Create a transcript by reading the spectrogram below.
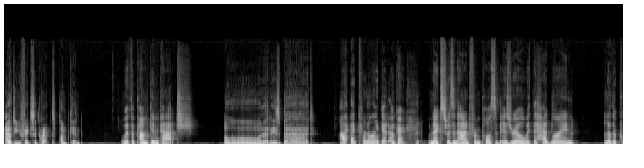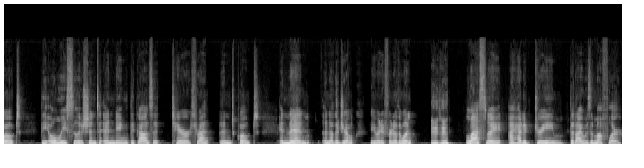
How do you fix a cracked pumpkin? With a pumpkin patch. Oh, that is bad. I, I kind of like it. Okay. Next was an ad from Pulse of Israel with the headline Another quote The only solution to ending the Gaza terror threat, end quote. And then another joke. Are you ready for another one? Mm-hmm. Last night, I had a dream that I was a muffler.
